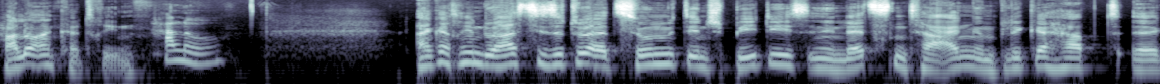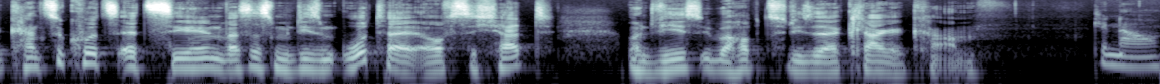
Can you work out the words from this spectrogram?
Hallo Ann-Kathrin. Hallo. Ann-Kathrin, du hast die Situation mit den Spätis in den letzten Tagen im Blick gehabt. Äh, kannst du kurz erzählen, was es mit diesem Urteil auf sich hat und wie es überhaupt zu dieser Klage kam? Genau.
